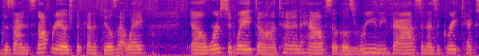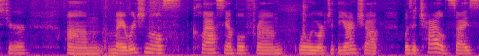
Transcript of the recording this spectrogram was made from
design. It's not brioche, but kind of feels that way. Uh, worsted weight done on 10 and a half, so it goes really fast and has a great texture. Um, my original s- class sample from when we worked at the yarn shop was a child size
